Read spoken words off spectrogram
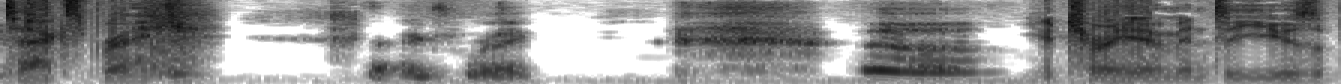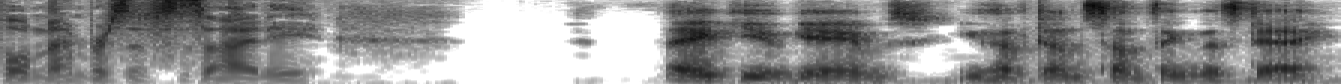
tax break. tax break. You're turning them into usable members of society. Thank you, games. You have done something this day.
